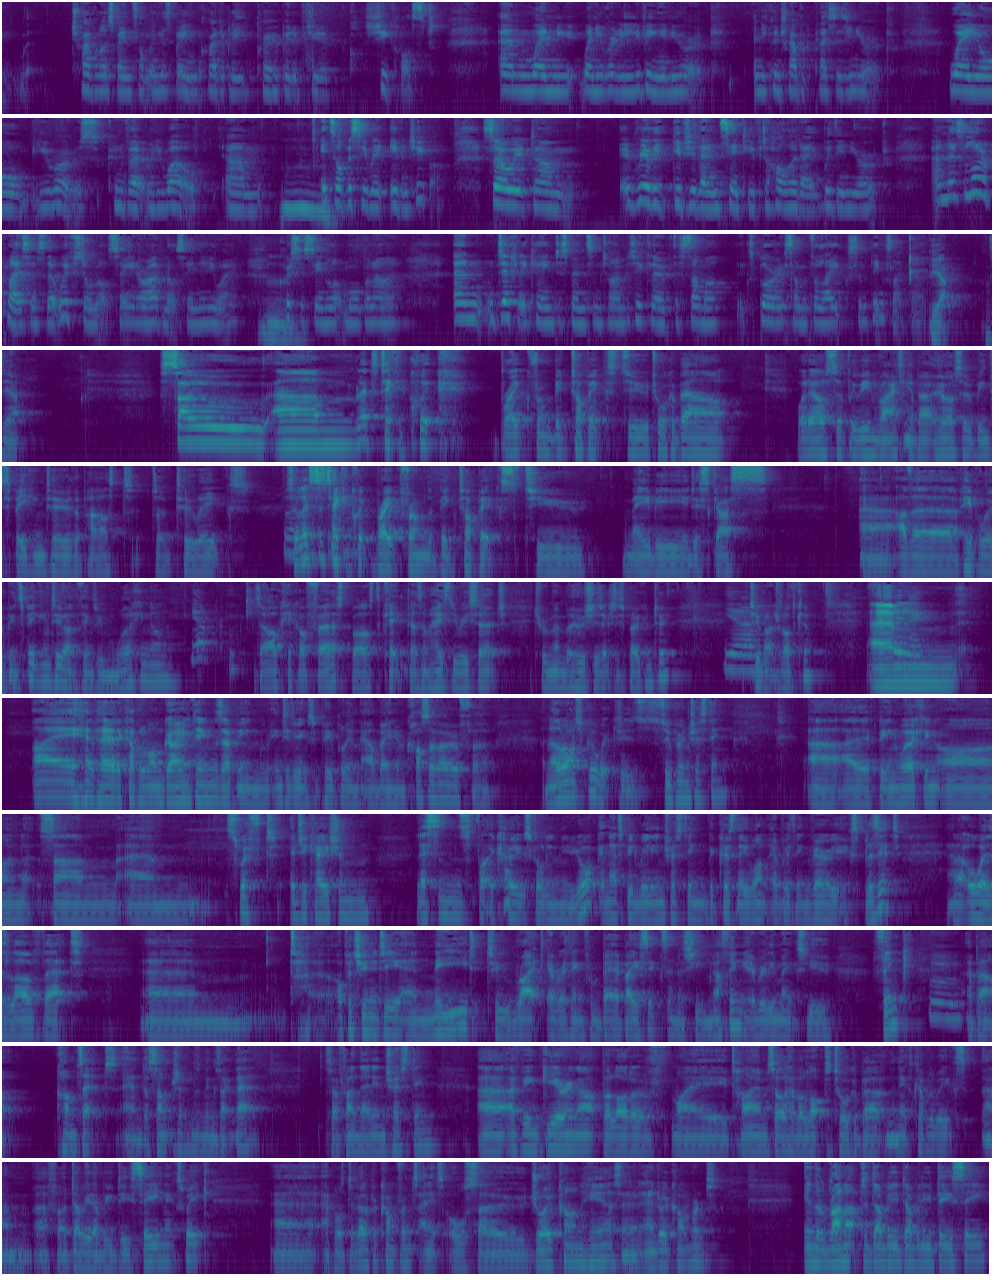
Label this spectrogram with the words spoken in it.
travel has been something that's been incredibly prohibitive due to sheer cost. And when you when you're already living in Europe and you can travel to places in Europe where your euros convert really well, um, it's obviously re- even cheaper. So it um, it really gives you that incentive to holiday within Europe. And there's a lot of places that we've still not seen, or I've not seen anyway. Chris has seen a lot more than I. And definitely keen to spend some time, particularly over the summer, exploring some of the lakes and things like that. Yeah, yeah. So um, let's take a quick break from big topics to talk about what else have we been writing about, who else have we been speaking to the past sort of two weeks. So let's just take a quick break from the big topics to maybe discuss uh, other people we've been speaking to, other things we've been working on. So I'll kick off first whilst Kate does some hasty research to remember who she's actually spoken to. Yeah. Too much vodka. Um, I have had a couple of ongoing things. I've been interviewing some people in Albania and Kosovo for another article, which is super interesting. Uh, I've been working on some um, Swift education lessons for a coding school in New York, and that's been really interesting because they want everything very explicit. And I always love that um, t- opportunity and need to write everything from bare basics and assume nothing. It really makes you think about concepts and assumptions and things like that. So I find that interesting. Uh, I've been gearing up a lot of my time, so I'll have a lot to talk about in the next couple of weeks um, uh, for WWDC next week, uh, Apple's developer conference, and it's also DroidCon here, so an Android conference. In the run up to WWDC,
